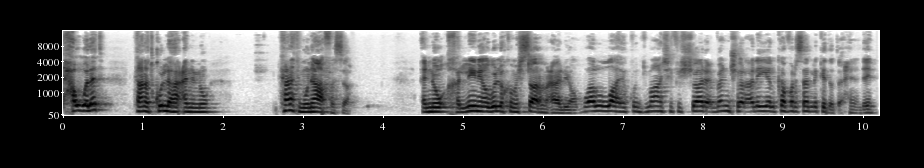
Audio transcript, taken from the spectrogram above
تحولت كانت كلها عن إنه كانت منافسة. إنه خليني أقول لكم إيش صار معي اليوم. والله كنت ماشي في الشارع بنشر علي الكفر صار لي كذا. الحين دين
